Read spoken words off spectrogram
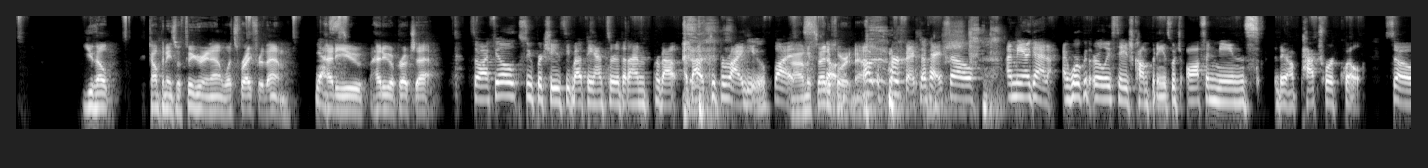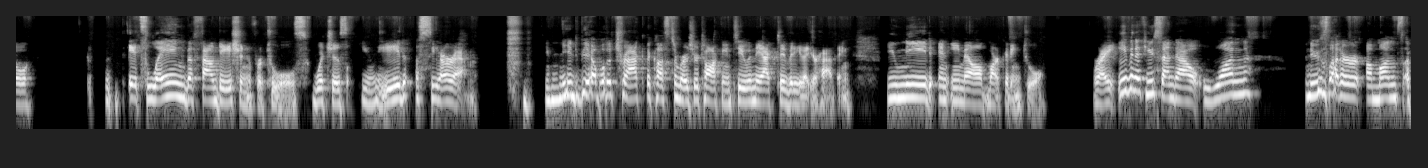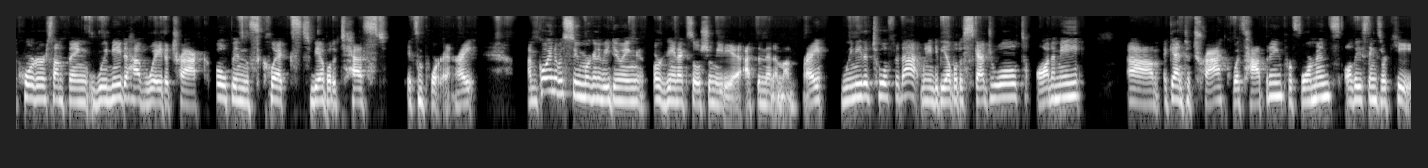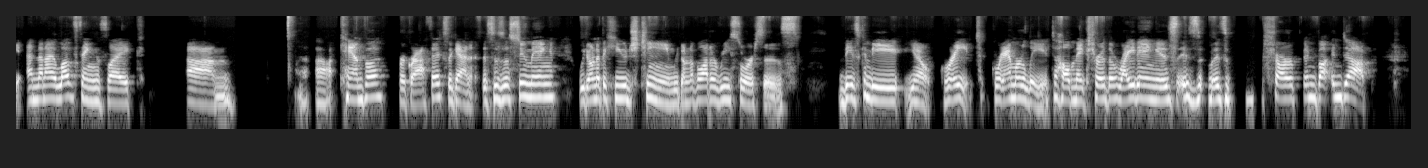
You help companies with figuring out what's right for them. Yes. How do you how do you approach that? So I feel super cheesy about the answer that I'm about about to provide you, but I'm excited for it now. Oh, perfect. Okay, so I mean, again, I work with early stage companies, which often means they're a patchwork quilt. So it's laying the foundation for tools, which is you need a CRM. you need to be able to track the customers you're talking to and the activity that you're having. You need an email marketing tool, right? Even if you send out one newsletter a month, a quarter, something, we need to have a way to track opens, clicks, to be able to test. It's important, right? I'm going to assume we're going to be doing organic social media at the minimum, right? We need a tool for that. We need to be able to schedule, to automate, um, again, to track what's happening, performance, all these things are key. And then I love things like um, uh, Canva for graphics. Again, this is assuming we don't have a huge team, we don't have a lot of resources these can be you know great grammarly to help make sure the writing is is is sharp and buttoned up.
